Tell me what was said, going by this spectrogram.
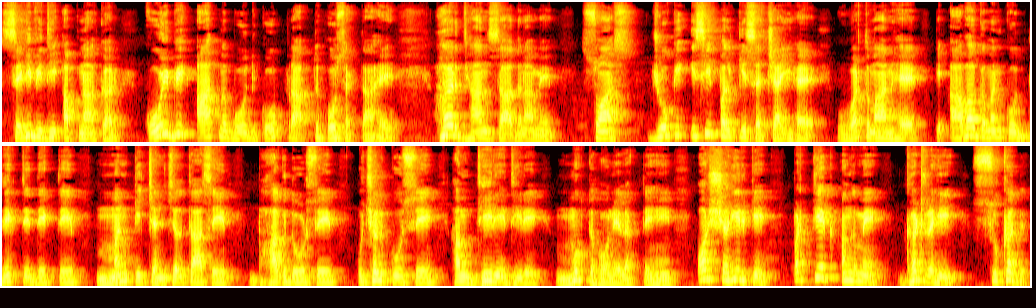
सही विधि अपनाकर कोई भी आत्मबोध को प्राप्त हो सकता है। हर ध्यान साधना में श्वास, जो कि इसी पल की सच्चाई है, वर्तमान है कि आवागमन को देखते देखते मन की चंचलता से, भागदौड़ से उछल कूद से हम धीरे धीरे मुक्त होने लगते हैं और शरीर के प्रत्येक अंग में घट रही सुखद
